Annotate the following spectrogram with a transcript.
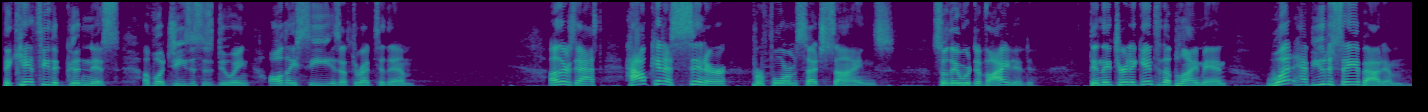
They can't see the goodness of what Jesus is doing. All they see is a threat to them. Others asked, How can a sinner perform such signs? So they were divided. Then they turned again to the blind man. What have you to say about him?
